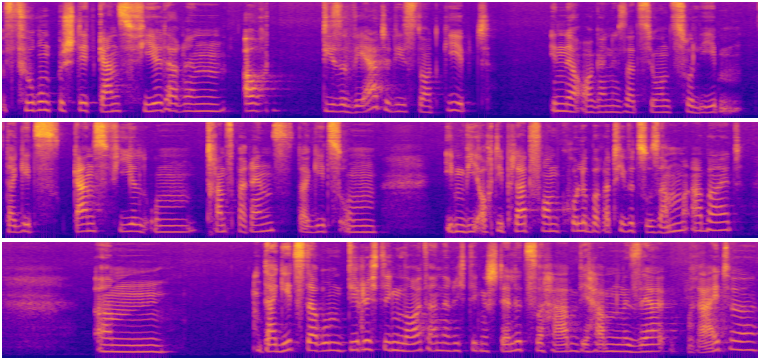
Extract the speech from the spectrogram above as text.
Führung besteht ganz viel darin, auch diese Werte, die es dort gibt, in der Organisation zu leben. Da geht es ganz viel um Transparenz, da geht es um eben wie auch die Plattform kollaborative Zusammenarbeit. Ähm, da geht es darum, die richtigen Leute an der richtigen Stelle zu haben. Wir haben ein sehr breite,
